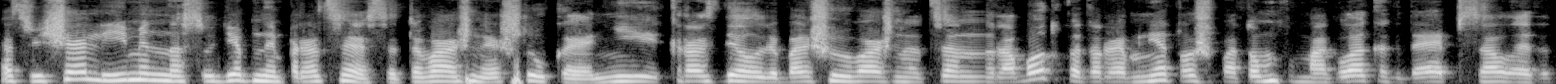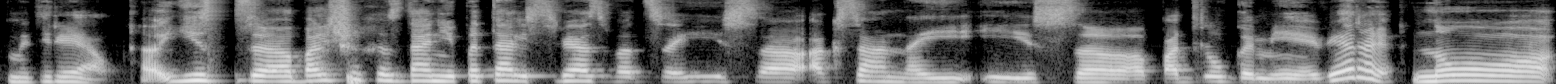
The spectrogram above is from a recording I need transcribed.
освещали именно судебный процесс. Это важная штука. Они как раз делали большую важную ценную работу, которая мне тоже потом помогла, когда я писала этот материал. Из больших изданий пытались связываться и с Оксаной, и с подругами Веры, но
